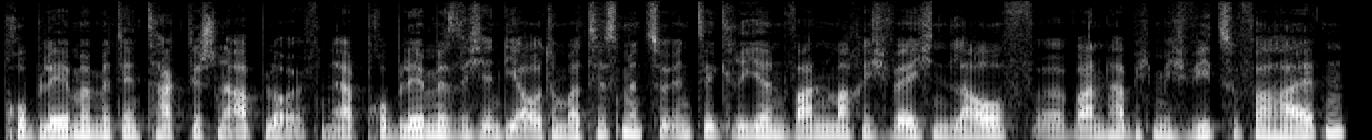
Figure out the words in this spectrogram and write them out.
Probleme mit den taktischen Abläufen. Er hat Probleme, sich in die Automatismen zu integrieren. Wann mache ich welchen Lauf? Äh, wann habe ich mich wie zu verhalten?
